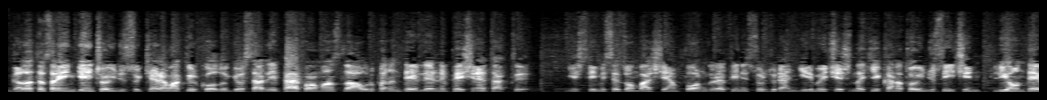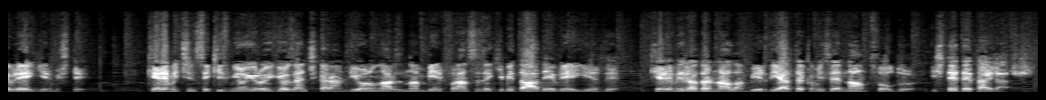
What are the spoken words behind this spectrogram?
Galatasaray'ın genç oyuncusu Kerem Aktürkoğlu gösterdiği performansla Avrupa'nın devlerinin peşine taktı. Geçtiğimiz sezon başlayan form grafiğini sürdüren 23 yaşındaki kanat oyuncusu için Lyon devreye girmişti. Kerem için 8 milyon euroyu gözden çıkaran Lyon'un ardından bir Fransız ekibi daha devreye girdi. Kerem'i radarına alan bir diğer takım ise Nantes oldu. İşte detaylar.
